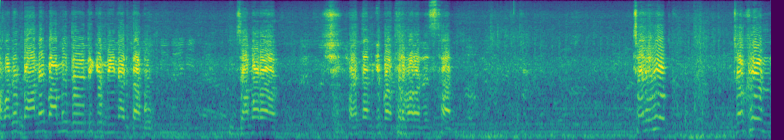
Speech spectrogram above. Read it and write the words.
আমাদের ডানে বামে দুই দিকে মিনার তাবু, জামারাত, শয়তানকে পাথর মারার স্থান। যাই হোক যখন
